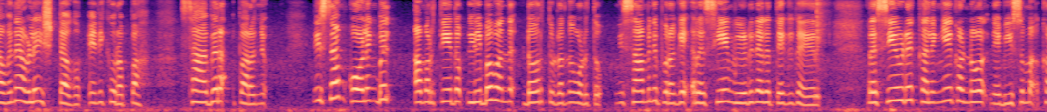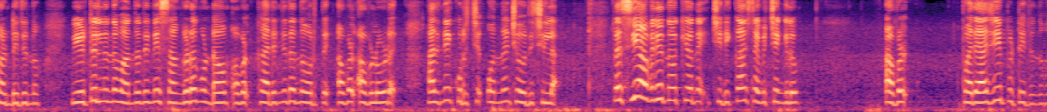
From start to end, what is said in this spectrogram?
അവന് അവളെ ഇഷ്ടാകും എനിക്കുറപ്പാ. സാബിറ പറഞ്ഞു. നിസാം കോളിംഗ് ബെൽ അമർത്തിയതും ലിബ വന്ന് ഡോർ തുറന്നു കൊടുത്തു. നിസാമിന് പുറകെ റസിയയും വീടിനകത്തേക്ക് കയറി. റസിയയുടെ കലങ്ങിയ കണ്ണുകൾ നബീസുമ കണ്ടിരുന്നു. വീട്ടിൽ നിന്ന് വന്നതിന്റെ സങ്കടം കൊണ്ടാവും അവൾ കരഞ്ഞതെന്നോർത്ത് അവൾ അവളോട് അതിനെക്കുറിച്ച് ഒന്നും ചോദിച്ചില്ല. റസിയ അവരെ നോക്കി ഒന്ന് ചിരിക്കാൻ ശ്രമിച്ചെങ്കിലും അവൾ പരാജയപ്പെട്ടിരുന്നു.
